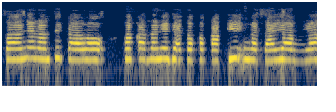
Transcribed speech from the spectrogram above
soalnya nanti kalau makanannya jatuh ke kaki nggak sayang ya.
